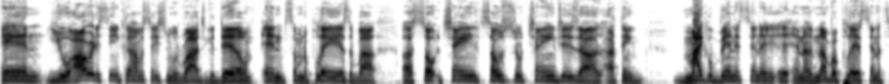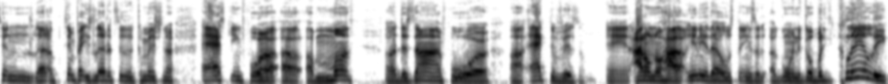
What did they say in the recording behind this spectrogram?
And you're already seeing conversation with Roger Goodell and some of the players about uh, so change social changes. Uh, I think Michael Bennett sent a, and a number of players sent a 10, 10 page letter to the commissioner asking for a, a month uh, designed for uh, activism. And I don't know how any of those things are, are, going to go. But clearly,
